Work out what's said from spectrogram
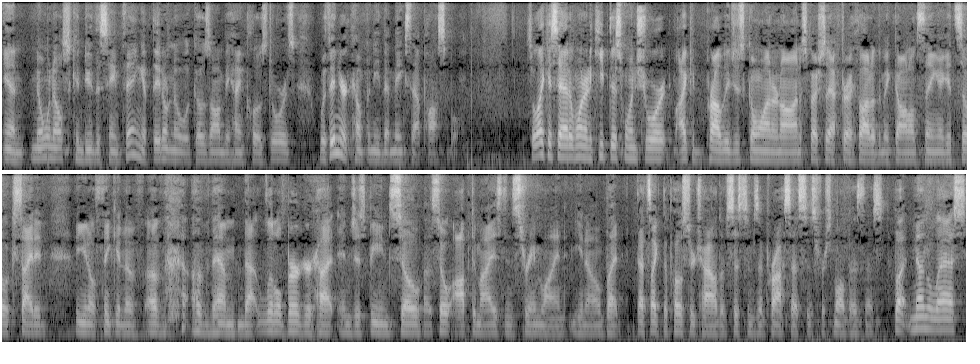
and no one else can do the same thing if they don't know what goes on behind closed doors within your company that makes that possible. So, like I said, I wanted to keep this one short. I could probably just go on and on, especially after I thought of the McDonald's thing. I get so excited, you know, thinking of of, of them, that little burger hut, and just being so so optimized and streamlined, you know. But that's like the poster child of systems and processes for small business. But nonetheless,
